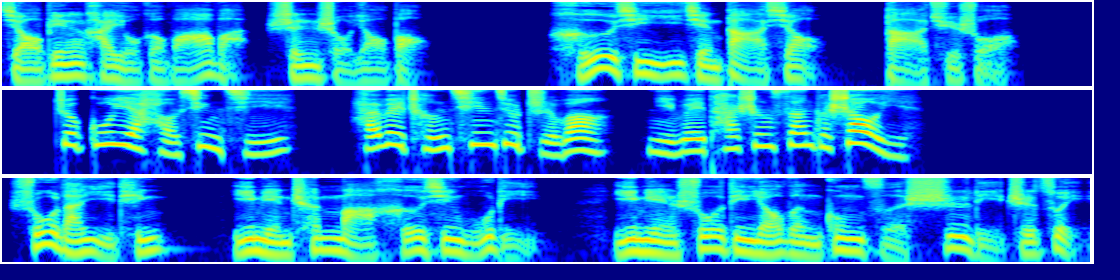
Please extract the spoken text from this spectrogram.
脚边还有个娃娃，伸手要抱。何心一见大笑，打趣说：“这姑爷好性急，还未成亲就指望你为他生三个少爷。”舒兰一听，一面嗔骂何心无礼，一面说定要问公子失礼之罪。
